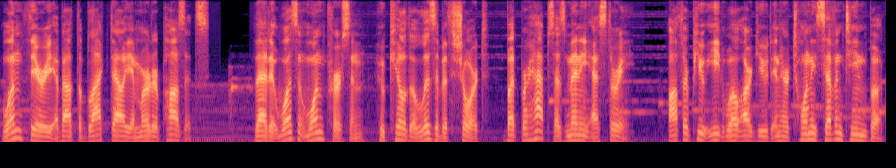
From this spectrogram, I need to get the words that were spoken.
one theory about the Black Dahlia murder posits that it wasn't one person who killed Elizabeth Short, but perhaps as many as three. Author Piu Eatwell argued in her 2017 book,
